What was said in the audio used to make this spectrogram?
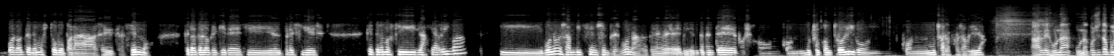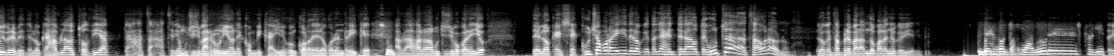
bueno, tenemos todo para seguir creciendo. Creo que lo que quiere decir el Presi es que tenemos que ir hacia arriba y bueno, esa ambición siempre es buena, evidentemente pues con, con mucho control y con, con mucha responsabilidad. Alex, una, una cosita muy breve de lo que has hablado estos días. Has, has tenido muchísimas reuniones con Vizcaíno, con Cordero, con Enrique. Habrás hablado muchísimo con ellos. De lo que se escucha por ahí, de lo que te hayas enterado, ¿te gusta hasta ahora o no? De lo que están preparando para el año que viene. De, en cuanto a jugadores, proyectos...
